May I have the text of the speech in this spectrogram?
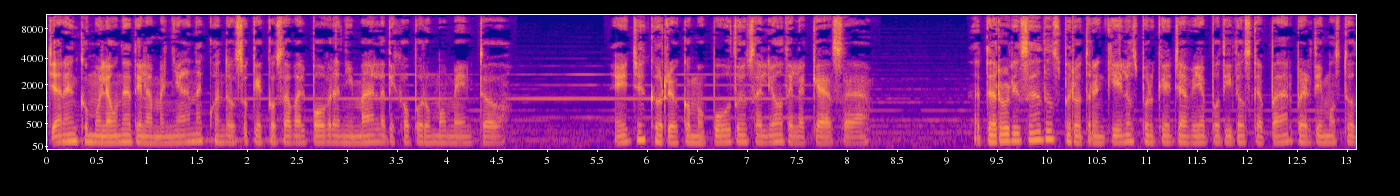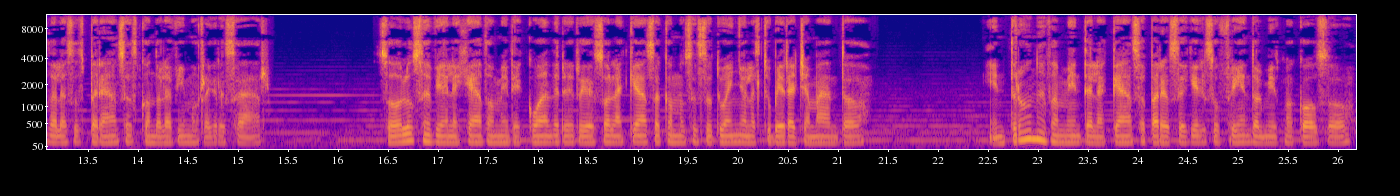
Ya eran como la una de la mañana cuando eso que acosaba al pobre animal la dejó por un momento. Ella corrió como pudo y salió de la casa. Aterrorizados pero tranquilos porque ella había podido escapar, perdimos todas las esperanzas cuando la vimos regresar. Solo se había alejado a media cuadra y regresó a la casa como si su dueño la estuviera llamando. Entró nuevamente a la casa para seguir sufriendo el mismo acoso.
